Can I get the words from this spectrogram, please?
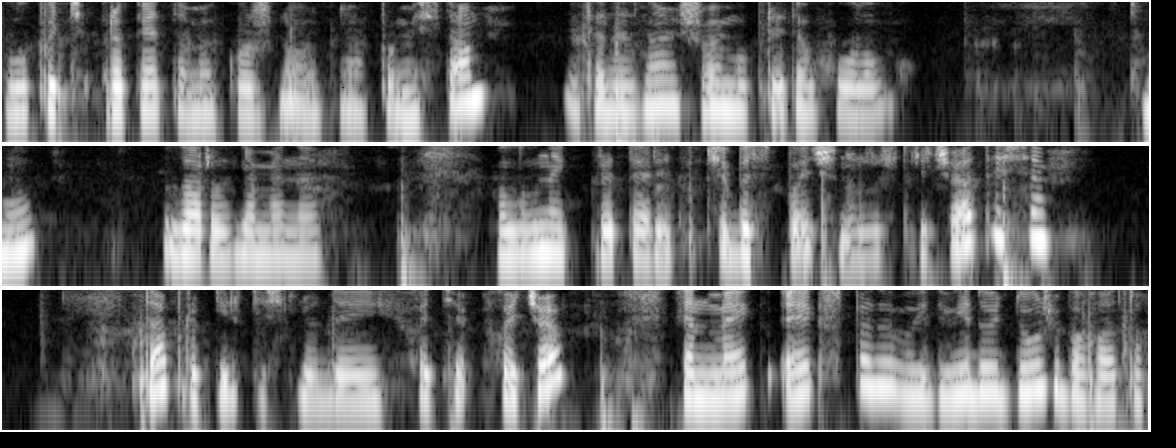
лупить ракетами кожного дня по містам, і ти не знаєш, що йому прийде в голову. Тому зараз для мене головний критерій, чи безпечно зустрічатися та про кількість людей. Хоча, Handmade Expo відвідують дуже багато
